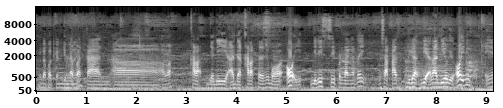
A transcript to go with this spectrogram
mendapatkan gimana Mendapatkan ah, apa? kara- jadi ada karakter sih bahwa oh i- jadi si pendengar teh misalkan juga di radio gitu. Oh ini ini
